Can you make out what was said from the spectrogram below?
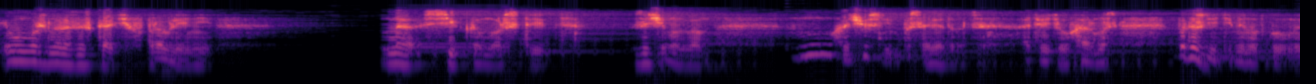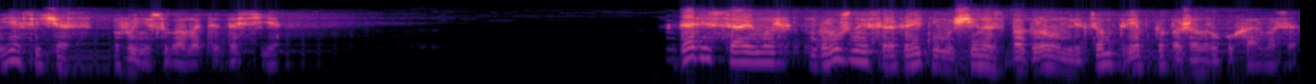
Его можно разыскать в правлении. На Сикамор-стрит. Зачем он вам?» «Ну, хочу с ним посоветоваться», — ответил Хармас. «Подождите минутку, я сейчас вынесу вам это досье». Гарри Саймор, грузный сорокалетний мужчина с багровым лицом, крепко пожал руку Хармаса.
